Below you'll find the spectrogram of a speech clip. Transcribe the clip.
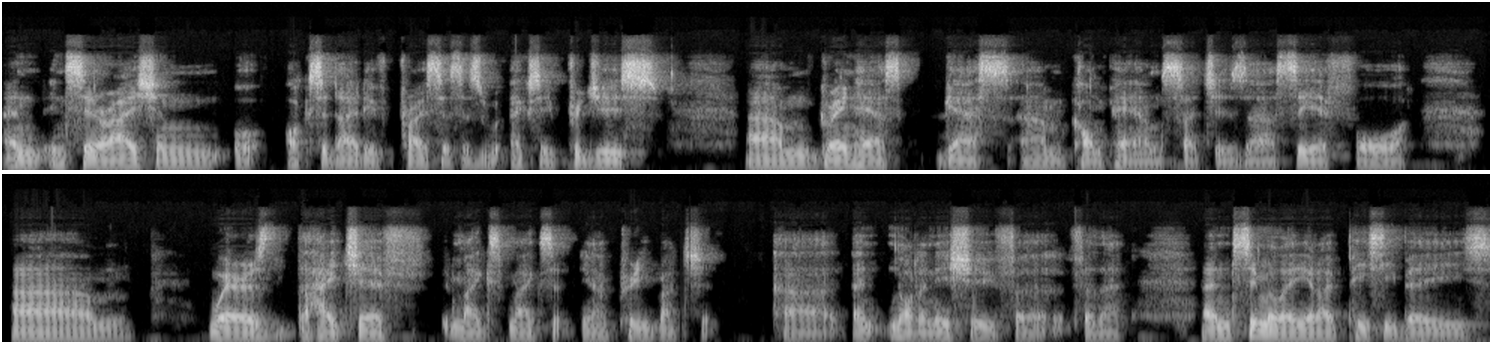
And incineration or oxidative processes actually produce um, greenhouse gas um, compounds such as uh, CF4, um, whereas the HF makes makes it you know pretty much uh, and not an issue for for that. And similarly, you know PCBs,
